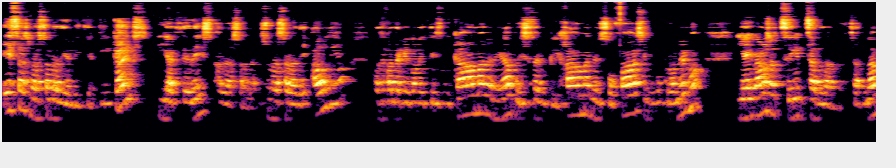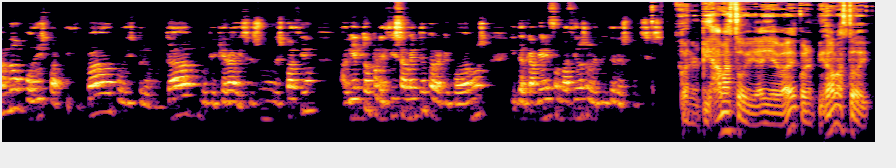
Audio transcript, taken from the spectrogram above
esa es la sala de Alicia. Clicáis y accedéis a la sala. Es una sala de audio no hace falta que conectéis ni cámara ni nada, podéis estar en pijama, en el sofá, sin ningún problema. Y ahí vamos a seguir charlando. Charlando, podéis participar, podéis preguntar, lo que queráis. Es un espacio abierto precisamente para que podamos intercambiar información sobre Twitter Spaces. Con el pijama estoy, ahí Eva, ¿eh? Con el pijama estoy.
